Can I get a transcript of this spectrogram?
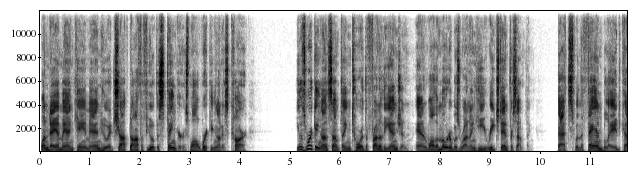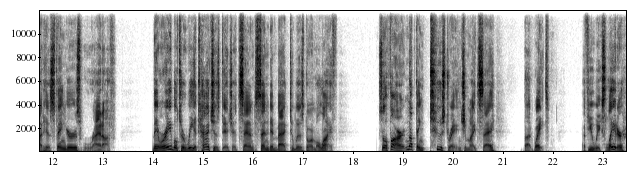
One day a man came in who had chopped off a few of his fingers while working on his car. He was working on something toward the front of the engine, and while the motor was running he reached in for something. That's when the fan blade cut his fingers right off. They were able to reattach his digits and send him back to his normal life. So far, nothing too strange, you might say. But wait. A few weeks later,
